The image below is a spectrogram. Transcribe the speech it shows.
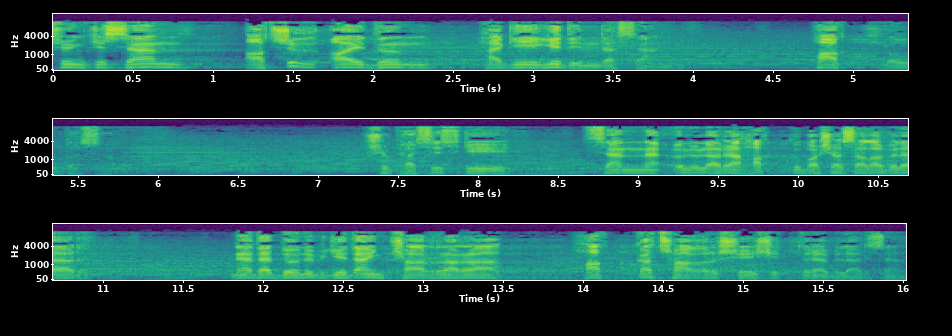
çünki sən açıq aydın həqiqi dindəsən, haqq yoldasan. Şübhəsiz ki, sən nə ölülərə haqqı başa sala bilər, nə də dönüb gedən karlara haqqa çağırışı eşitdirə bilərsən.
